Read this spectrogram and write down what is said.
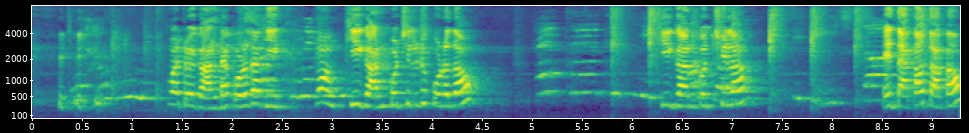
একটু ওই গানটা করে দাও কি মা, কি গান করছিলে একটু করে দাও। কি গান করছিলাম? এই তাকাও তাকাও।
